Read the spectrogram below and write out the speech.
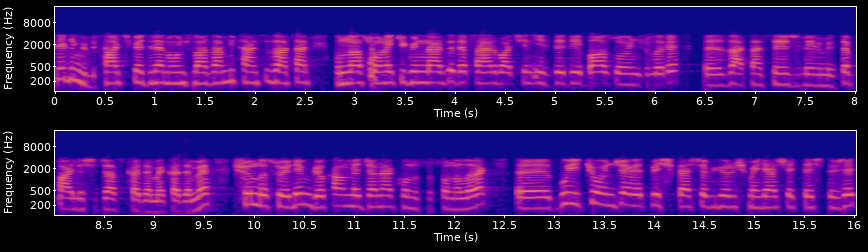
dediğim gibi takip edilen oyunculardan bir tanesi. Zaten bundan sonraki günlerde de Fenerbahçe'nin izlediği bazı oyuncuları e, zaten seyircilerimizle paylaşacağız kademe kademe. Şunu da söyleyeyim Gökhan ve Caner konusu son olarak. E, bu iki oyuncu evet Beşiktaş'ta bir görüşme gerçekleştirecek.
